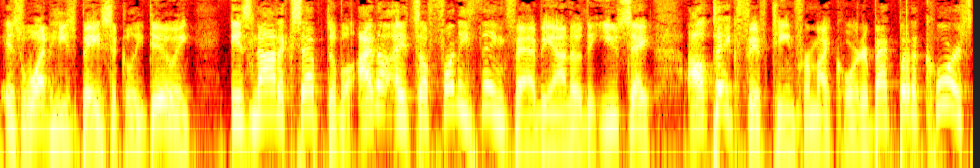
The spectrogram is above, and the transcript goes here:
is what he's basically doing is not acceptable. I don't it's a funny thing Fabiano that you say I'll take 15 for my quarterback, but of course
